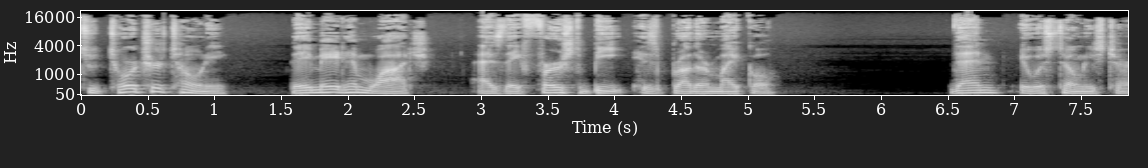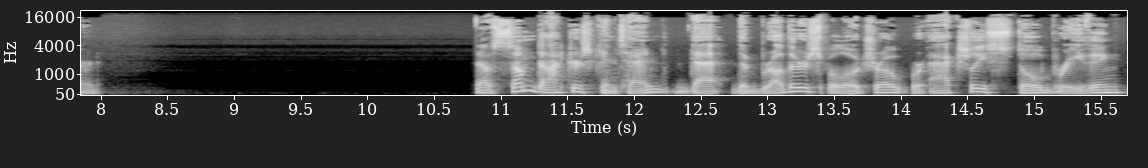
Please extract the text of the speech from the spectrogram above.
To torture Tony, they made him watch as they first beat his brother Michael. Then it was Tony's turn. Now, some doctors contend that the brothers Spilotro were actually still breathing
